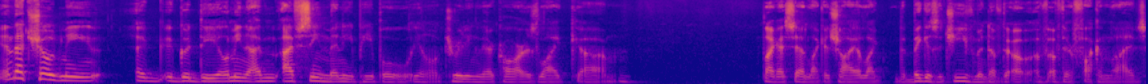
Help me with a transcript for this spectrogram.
And that showed me a, a good deal. I mean, I've I've seen many people, you know, treating their cars like. Um, like I said, like a child, like the biggest achievement of their of, of their fucking lives.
